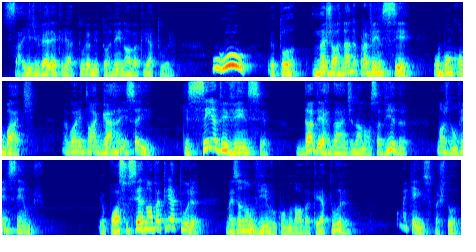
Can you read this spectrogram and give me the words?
Saí de velha criatura, me tornei nova criatura. Uhul! Eu estou na jornada para vencer o bom combate. Agora, então, agarra isso aí. Porque sem a vivência da verdade na nossa vida, nós não vencemos. Eu posso ser nova criatura, mas eu não vivo como nova criatura. Como é que é isso, pastor?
